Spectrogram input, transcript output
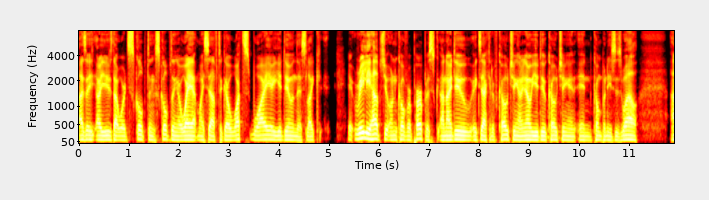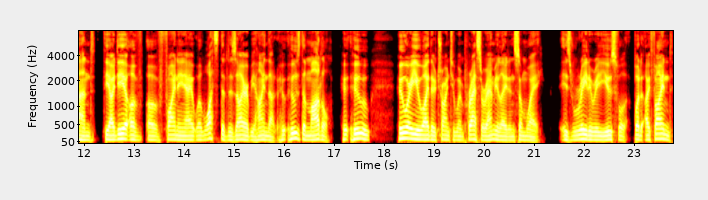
as I, I use that word sculpting, sculpting away at myself to go, what's why are you doing this? Like it really helps you uncover purpose. And I do executive coaching. I know you do coaching in, in companies as well. And the idea of of finding out, well, what's the desire behind that? Who, who's the model? Who, who who are you either trying to impress or emulate in some way is really really useful. But I find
